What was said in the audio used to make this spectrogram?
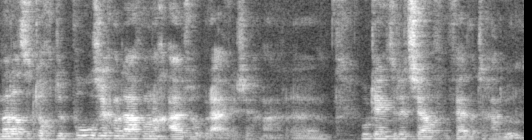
Maar dat er toch de pool zeg maar, daarvoor nog uit wil breiden. Zeg maar. Ehm, hoe denkt u dit zelf verder te gaan doen?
